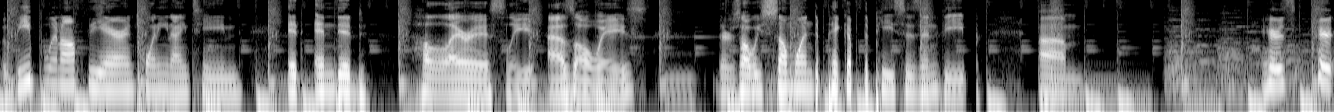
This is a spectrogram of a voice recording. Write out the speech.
veep went off the air in 2019 it ended hilariously as always there's always someone to pick up the pieces in veep um here's here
